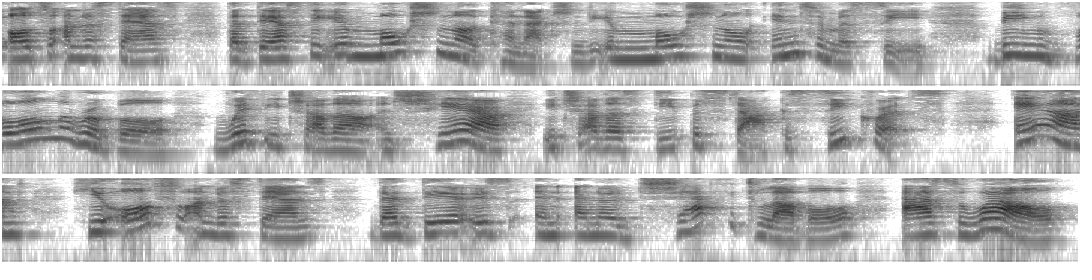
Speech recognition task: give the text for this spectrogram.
also understands that there's the emotional connection, the emotional intimacy, being vulnerable with each other and share each other's deepest, darkest secrets. And he also understands that there is an energetic level as well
